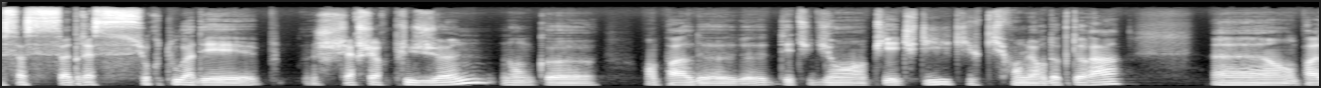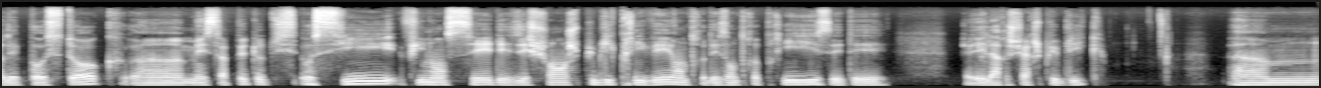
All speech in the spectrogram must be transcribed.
Ça s'adresse surtout à des chercheurs plus jeunes. Donc, on parle d'étudiants de, PhD qui, qui, font leur doctorat. on parle des post-doc, mais ça peut aussi financer des échanges publics-privés entre des entreprises et des, et la recherche publique. Euh,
